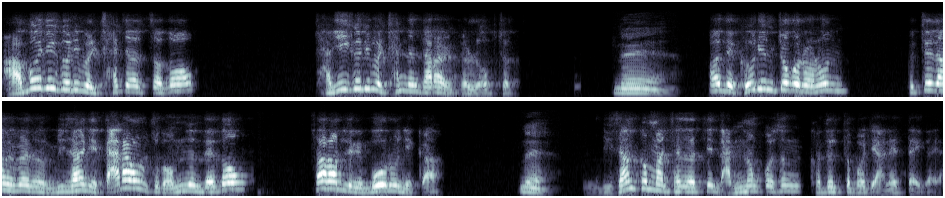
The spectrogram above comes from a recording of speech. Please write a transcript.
아버지 그림을 찾았어도 자기 그림을 찾는 사람이 별로 없었어. 네. 아, 근데 그림 쪽으로는 그때 당시에는 미산이 따라올 수가 없는데도 사람들이 모르니까 네. 미산 것만 찾았지 남농 것은 거들떠보지 않았다 이거야.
